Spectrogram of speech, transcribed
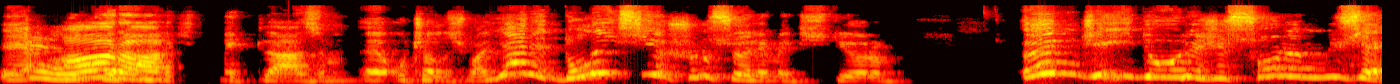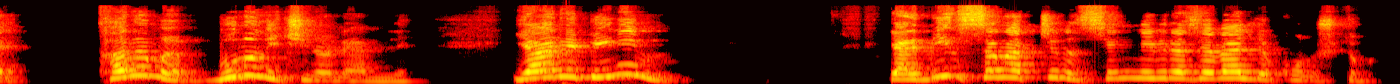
E, Evet, ağır evet. ağır gitmek lazım e, o çalışma. Yani dolayısıyla şunu söylemek istiyorum. Önce ideoloji sonra müze tanımı bunun için önemli. Yani benim yani bir sanatçının seninle biraz evvel de konuştuk.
